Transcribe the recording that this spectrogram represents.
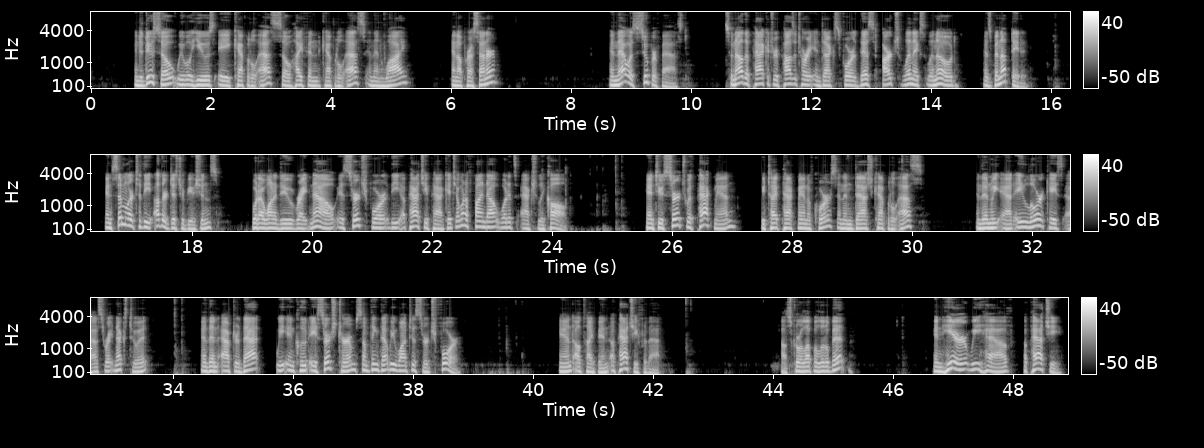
And to do so, we will use a capital S, so hyphen capital S and then Y, and I'll press enter. And that was super fast. So now the package repository index for this Arch Linux Linode has been updated. And similar to the other distributions, what I want to do right now is search for the Apache package. I want to find out what it's actually called. And to search with Pacman, we type Pacman, of course, and then dash capital S. And then we add a lowercase s right next to it. And then after that, we include a search term, something that we want to search for and I'll type in Apache for that. I'll scroll up a little bit. And here we have Apache.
